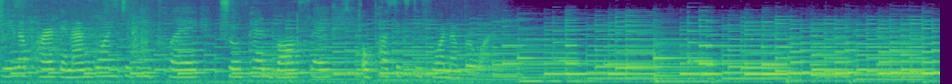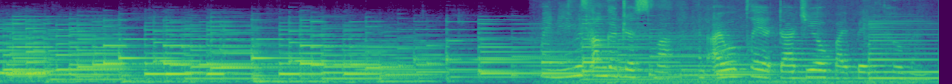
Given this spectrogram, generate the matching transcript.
Gina Park, and I'm going to be playing Chopin Valse, Opus 64, number one. My name is Anga Drisma, and I will play Adagio by Beethoven.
